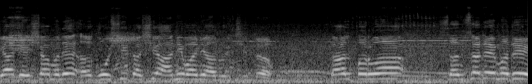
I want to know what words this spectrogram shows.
या देशामध्ये अघोषित अशी आणीबाणी आणू इच्छितं. काल परवा संसदेमध्ये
